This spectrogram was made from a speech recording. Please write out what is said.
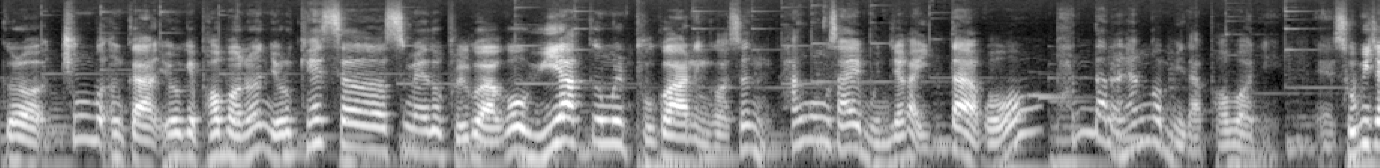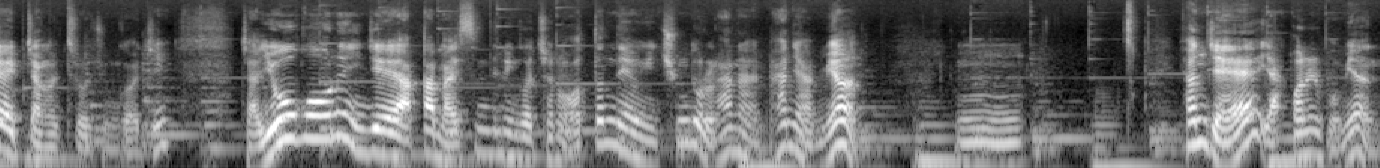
그 충분 그러니까 요게 법원은 이렇게 했었음에도 불구하고 위약금을 부과하는 것은 항공사에 문제가 있다고 판단을 한 겁니다. 법원이 예, 소비자 입장을 들어준 거지. 자, 요거는 이제 아까 말씀드린 것처럼 어떤 내용이 충돌을 하나, 하냐면 음, 현재 약관을 보면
